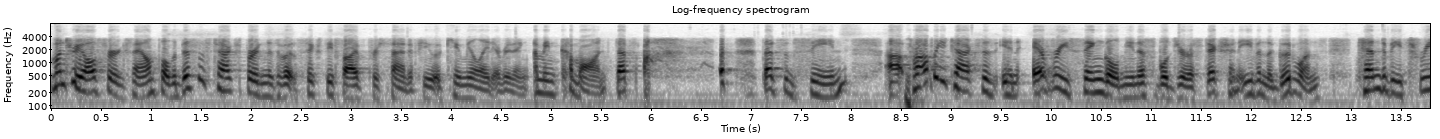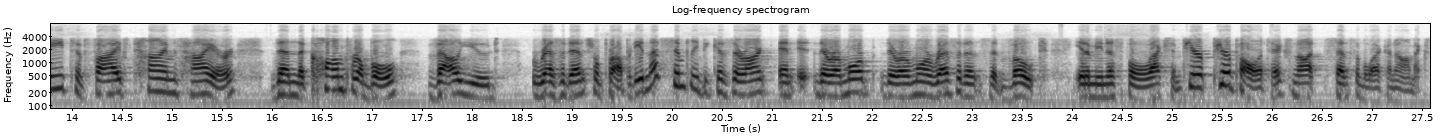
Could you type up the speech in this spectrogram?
Montreal, for example. The business tax burden is about sixty-five percent if you accumulate everything. I mean, come on, that's that's obscene. Uh, property taxes in every single municipal jurisdiction, even the good ones, tend to be three to five times higher than the comparable valued residential property, and that's simply because there aren't and there are more there are more residents that vote in a municipal election. Pure pure politics, not sensible economics.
